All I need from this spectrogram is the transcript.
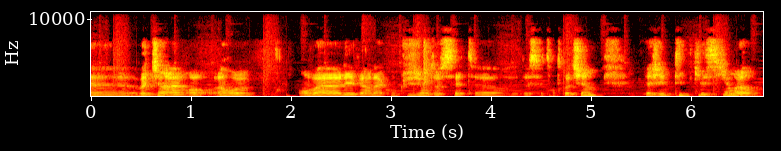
Euh, bah tiens, alors, on va aller vers la conclusion de, cette, euh, de cet entretien. J'ai une petite question. Alors,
